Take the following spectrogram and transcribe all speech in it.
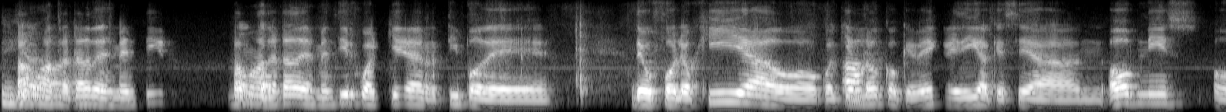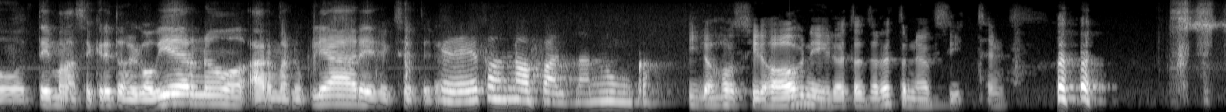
vamos a tratar de desmentir, vamos a tratar de desmentir cualquier tipo de, de ufología o cualquier Ah. loco que venga y diga que sean ovnis o temas secretos del gobierno, armas nucleares, que etcétera. de esos no faltan nunca. Y los, si los ovnis y los extraterrestres no existen.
